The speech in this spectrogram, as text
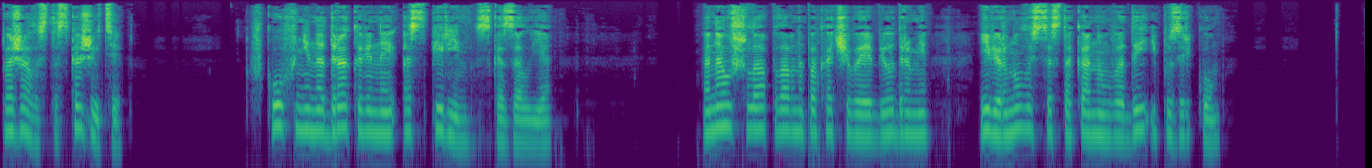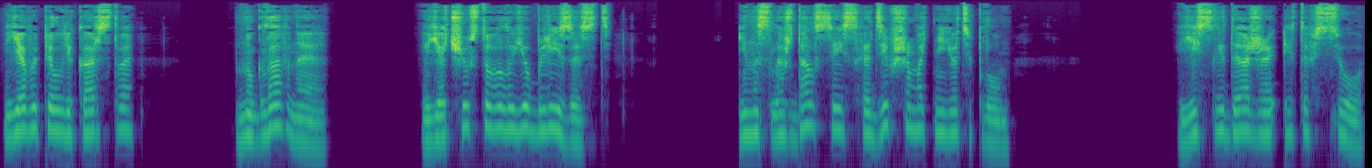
Пожалуйста, скажите». «В кухне над раковиной аспирин», — сказал я. Она ушла, плавно покачивая бедрами, и вернулась со стаканом воды и пузырьком. Я выпил лекарство, но главное, я чувствовал ее близость и наслаждался исходившим от нее теплом. Если даже это все,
